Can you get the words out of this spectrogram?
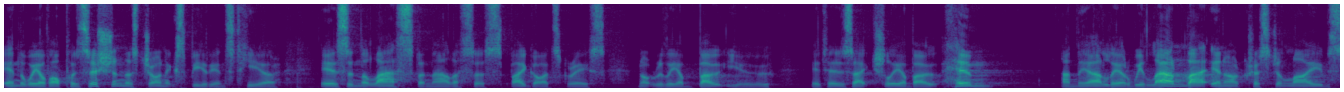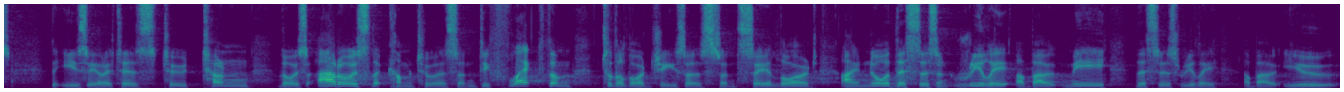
in the way of opposition, as John experienced here, is in the last analysis, by God's grace, not really about you, it is actually about Him. And the earlier we learn that in our Christian lives, the easier it is to turn those arrows that come to us and deflect them to the Lord Jesus and say, Lord, I know this isn't really about me, this is really about you.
